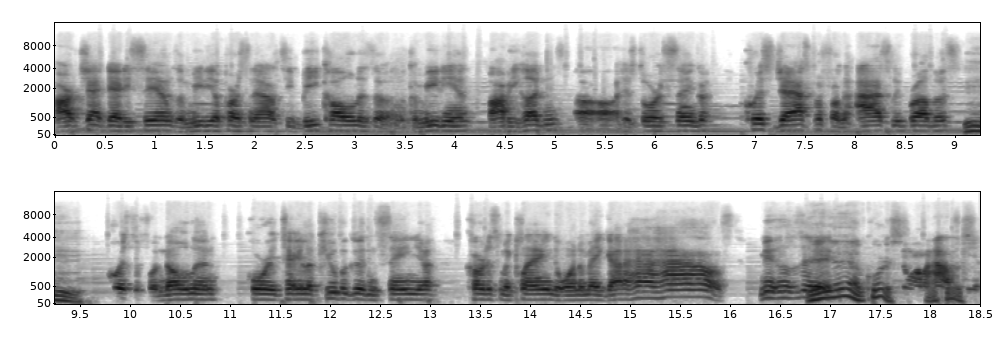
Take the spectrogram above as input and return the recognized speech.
Art Chat Daddy Sims, a media personality. B. Cole is a, comedian. Bobby Huddins, a, historic singer. Chris Jasper from the Isley Brothers. Mm. Christopher Nolan, Corey Taylor, Cuba Gooding Sr., Curtis McLean, the one that made Gotta Have House music. Yeah, yeah, of course. You know, I'm a house kid,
